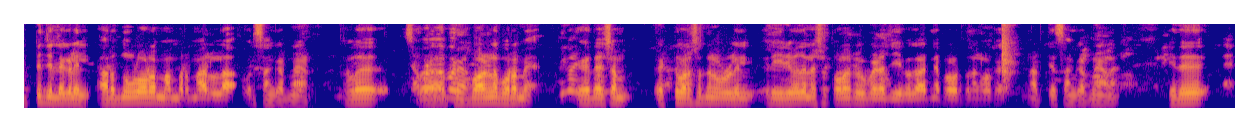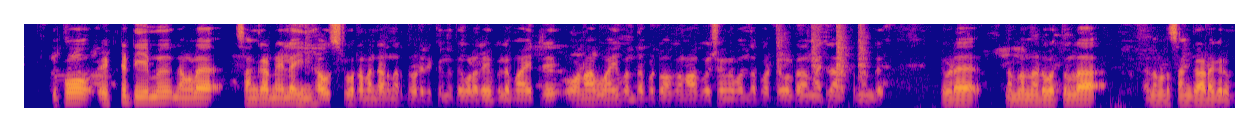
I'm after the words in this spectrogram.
എട്ട് ജില്ലകളിൽ അറുന്നൂറോളം മെമ്പർമാരുള്ള ഒരു സംഘടനയാണ്. നമ്മൾ ഫുട്ബോളിന് പുറമെ ഏകദേശം എട്ട് വർഷത്തിനുള്ളിൽ ഒരു ഇരുപത് ലക്ഷത്തോളം രൂപയുടെ ജീവകാരുണ്യ പ്രവർത്തനങ്ങളൊക്കെ നടത്തിയ സംഘടനയാണ്. ഇത് ഇപ്പോൾ എട്ട് ടീം നമ്മളെ സംഘടനയിലെ ഇൻ ഹൗസ് ടൂർണമെന്റാണ് നടന്നുകൊണ്ടിരിക്കുന്നത്. വളരെ വിപുലമായിട്ട് ഓണാവുമായി ബന്ധപ്പെട്ട് ഓണാഘോഷവുമായി ബന്ധപ്പെട്ട് വളരെ നന്നായിട്ട് നടക്കുന്നുണ്ട്. ഇവിടെ നമ്മുടെ നടുവത്തുള്ള നമ്മുടെ സംഘാടകരും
